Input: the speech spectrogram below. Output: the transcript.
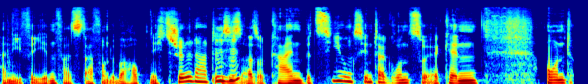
Hanife jedenfalls davon überhaupt nichts schildert. Mhm. Es ist also kein Beziehungshintergrund zu erkennen. Und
